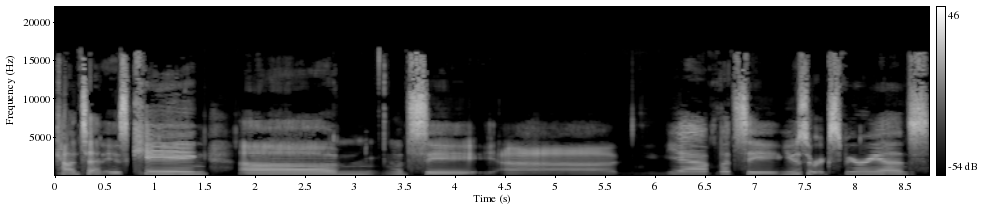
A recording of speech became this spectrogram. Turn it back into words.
content is king. Um, let's see. Uh, yeah, let's see. User experience.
